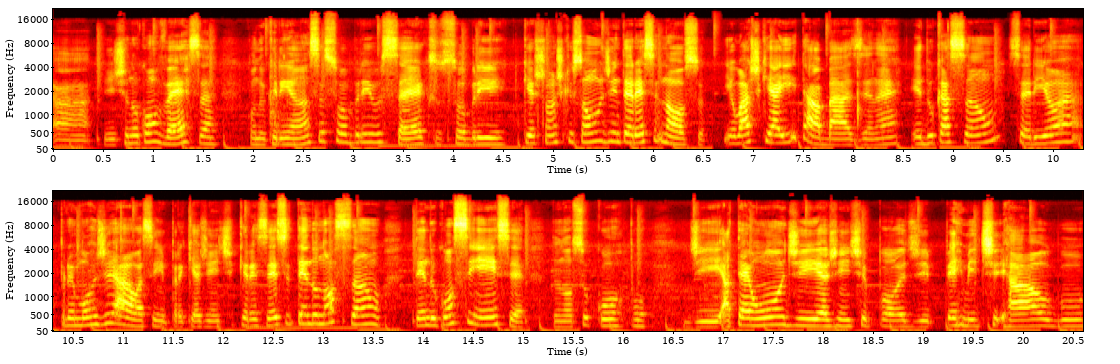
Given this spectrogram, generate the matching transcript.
a, a gente não conversa quando criança sobre o sexo, sobre questões que são de interesse nosso. E eu acho que aí tá a base, né? Educação seria primordial, assim, para que a gente crescesse tendo noção, tendo consciência do nosso corpo, de até onde a gente pode permitir algo.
